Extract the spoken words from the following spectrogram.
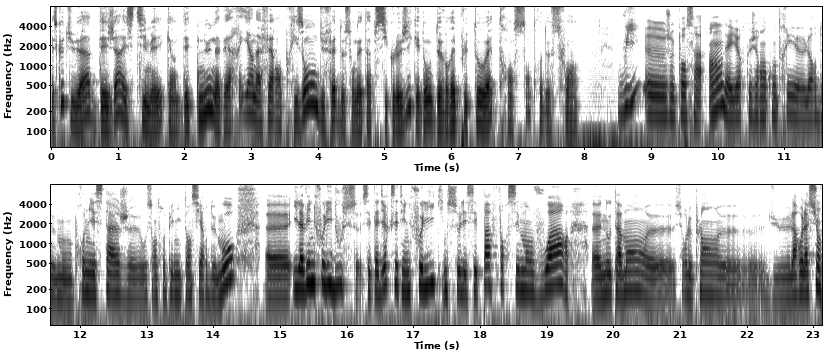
Est-ce que tu as déjà estimé qu'un détenu n'avait rien à faire en prison du fait de son état psychologique et donc devrait plutôt être en centre de soins? Oui, euh, je pense à un d'ailleurs que j'ai rencontré euh, lors de mon premier stage euh, au centre pénitentiaire de Meaux. il avait une folie douce, c'est-à-dire que c'était une folie qui ne se laissait pas forcément voir, notamment sur le plan de la relation.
